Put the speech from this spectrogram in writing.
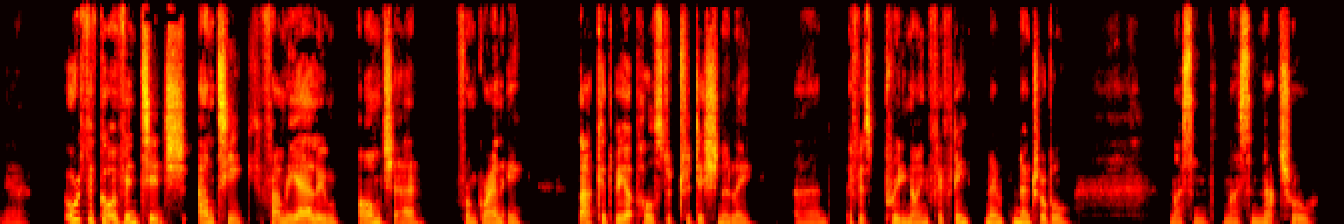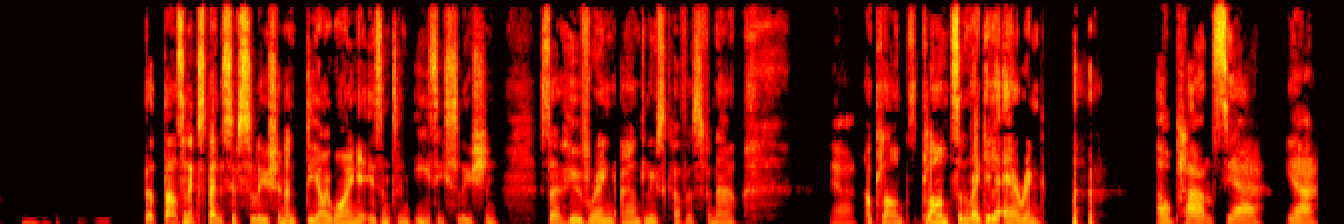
Yeah. Or if they've got a vintage antique family heirloom armchair from granny, that could be upholstered traditionally. And if it's pre 950, no, no trouble. Nice and, nice and natural. but that's an expensive solution and DIYing it isn't an easy solution. So hoovering and loose covers for now. Yeah. And plants, plants and regular airing. oh, plants. Yeah. Yeah.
